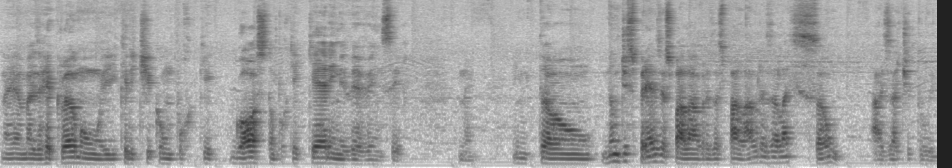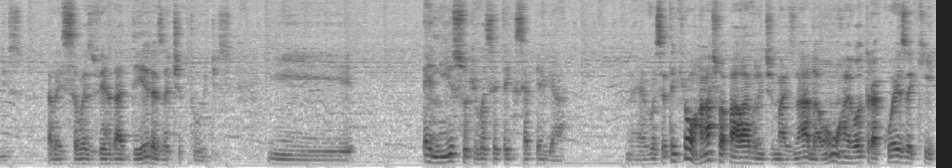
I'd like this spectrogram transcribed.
né, mas reclamam e criticam porque gostam, porque querem me ver vencer. Né. Então, não despreze as palavras, as palavras elas são as atitudes, elas são as verdadeiras atitudes. E é nisso que você tem que se apegar. Né? Você tem que honrar sua palavra antes de mais nada. A honra é outra coisa que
